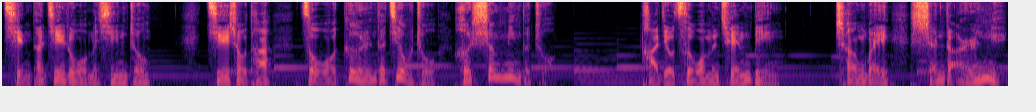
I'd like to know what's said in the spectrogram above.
请他进入我们心中。接受他做我个人的救主和生命的主，他就赐我们权柄，成为神的儿女。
